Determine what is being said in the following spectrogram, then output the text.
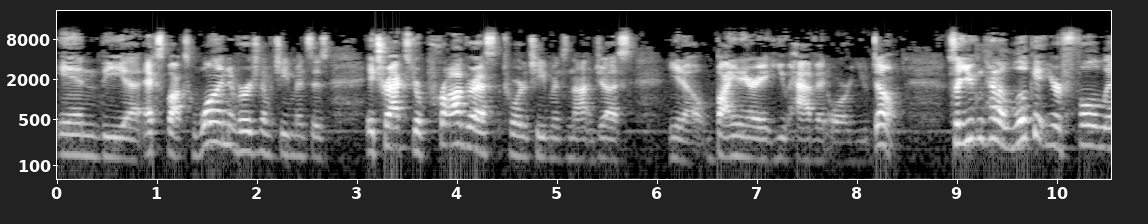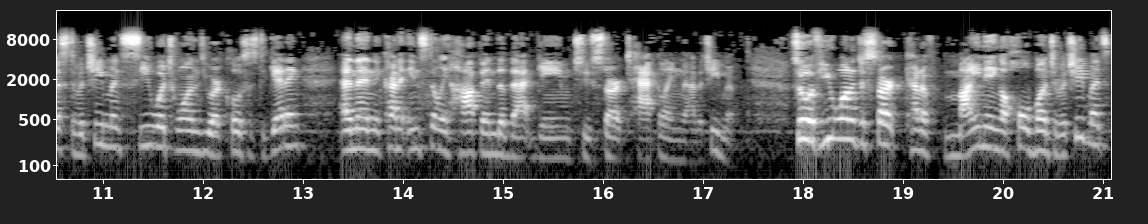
in the uh, Xbox One version of achievements is it tracks your progress toward achievements, not just you know binary you have it or you don't. So you can kind of look at your full list of achievements, see which ones you are closest to getting, and then kind of instantly hop into that game to start tackling that achievement. So if you want to just start kind of mining a whole bunch of achievements,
